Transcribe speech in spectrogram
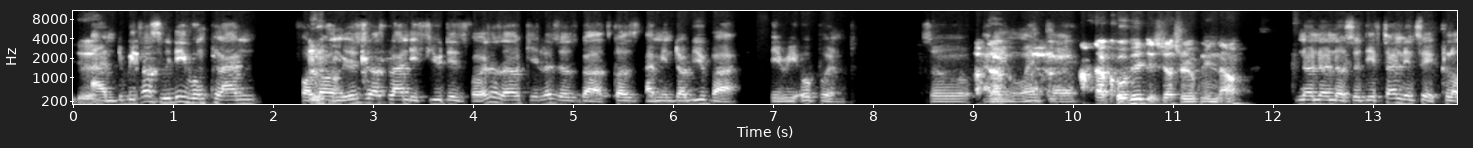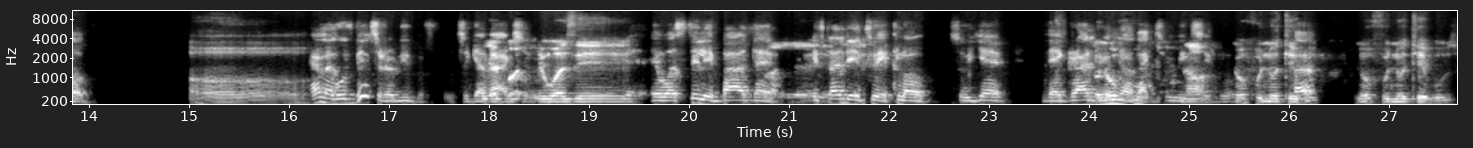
yeah. And we just we didn't even plan for long. We just planned a few days for it. was like, okay, let's just go out. Because I mean W Bar, they reopened. So I After- mean we went uh, After COVID, it's just reopening now. no no no. So they've turned into a club. Oh. I remember we've been to the review before, together Yeah, actually. it was a. It was still a bar then. Oh, yeah, It yeah. turned into a club. So yeah, the grand So no food like two weeks now. ago. No food, no table. No food, no tables.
